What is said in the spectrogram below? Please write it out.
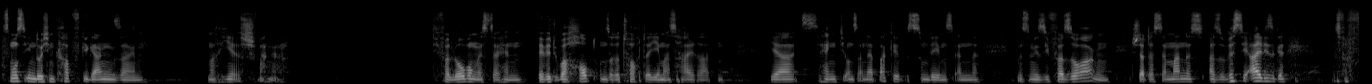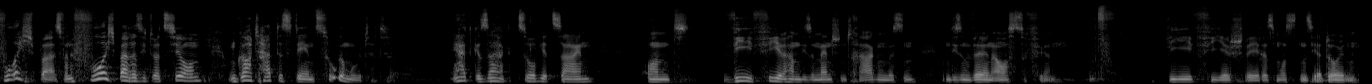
was muss ihnen durch den Kopf gegangen sein? Maria ist schwanger. Die Verlobung ist dahin. Wer wird überhaupt unsere Tochter jemals heiraten? Ja, jetzt hängt die uns an der Backe bis zum Lebensende. Müssen wir sie versorgen, statt dass der Mann ist. Also wisst ihr, all diese. Es war furchtbar, es war eine furchtbare Situation und Gott hat es denen zugemutet. Er hat gesagt, so wird es sein und wie viel haben diese Menschen tragen müssen, um diesen Willen auszuführen. Wie viel Schweres mussten sie erdulden.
